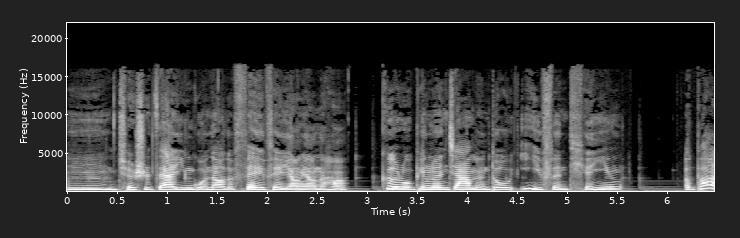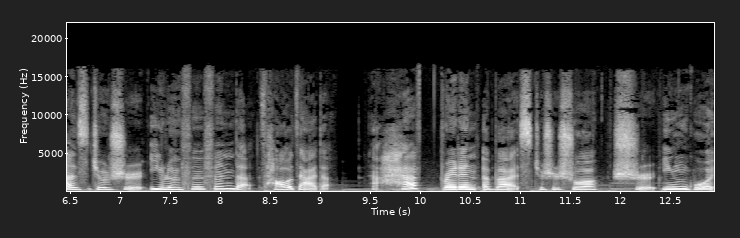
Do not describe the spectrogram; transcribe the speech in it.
嗯，确实在英国闹得沸沸扬扬的哈，各路评论家们都义愤填膺。A buzz 就是议论纷纷的、嘈杂的。Have Britain a buzz 就是说使英国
